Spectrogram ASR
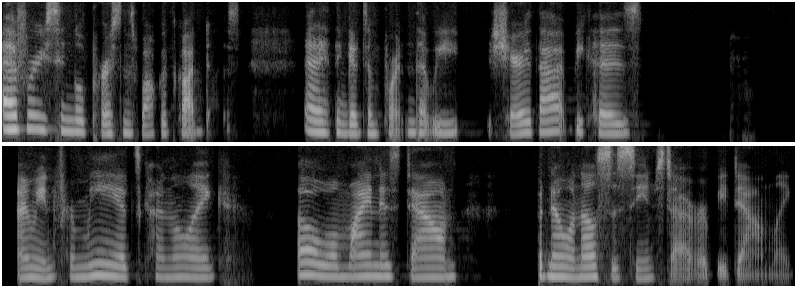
every single person's walk with God does, and I think it's important that we share that because, I mean, for me, it's kind of like, oh well, mine is down, but no one else's seems to ever be down. Like,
